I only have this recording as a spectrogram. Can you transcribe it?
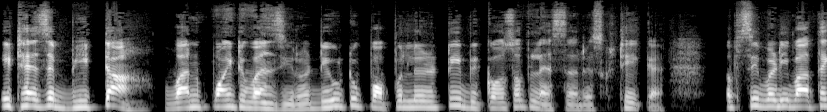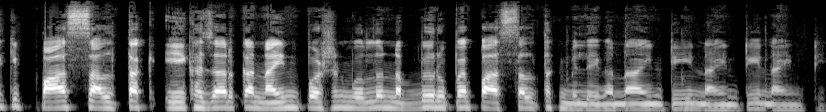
it has a beta 1.10 due to popularity because of lesser risk, ठीक है। सबसे बड़ी बात है कि पाँच साल तक एक हज़ार का नाइन परसेंट बोल दो, नब्बे रुपए पाँच साल तक मिलेगा, नाइनटी नाइनटी नाइनटी।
